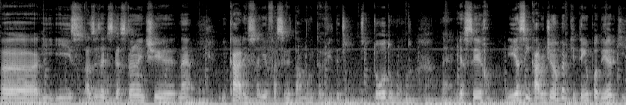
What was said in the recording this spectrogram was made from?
ah, e, e isso às vezes é desgastante, né? E cara, isso aí ia facilitar muito a vida de, de todo mundo, né? Ia ser. E assim, cara, o Jumper que tem o poder, que,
